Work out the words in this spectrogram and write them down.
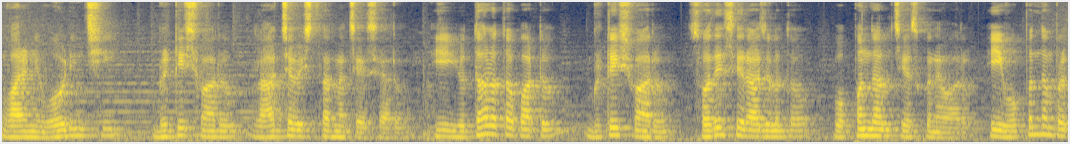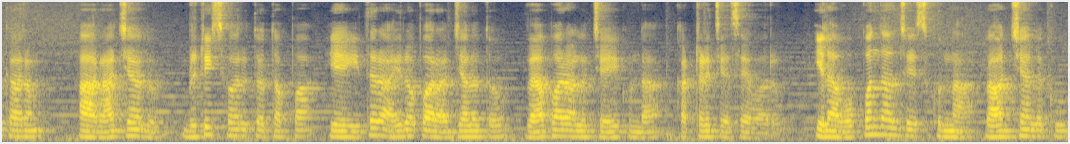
వారిని ఓడించి బ్రిటిష్ వారు రాజ్య విస్తరణ చేశారు. ఈ యుద్ధాలతో పాటు బ్రిటిష్ వారు స్వదేశీ రాజులతో ఒప్పందాలు చేసుకునేవారు. ఈ ఒప్పందం ప్రకారం ఆ రాజ్యాలు బ్రిటిష్ వారితో తప్ప ఏ ఇతర ఐరోపా రాజ్యాలతో వ్యాపారాలు చేయకుండా కట్టడి చేసేవారు. ఇలా ఒప్పందాలు చేసుకున్న రాజ్యాలకు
